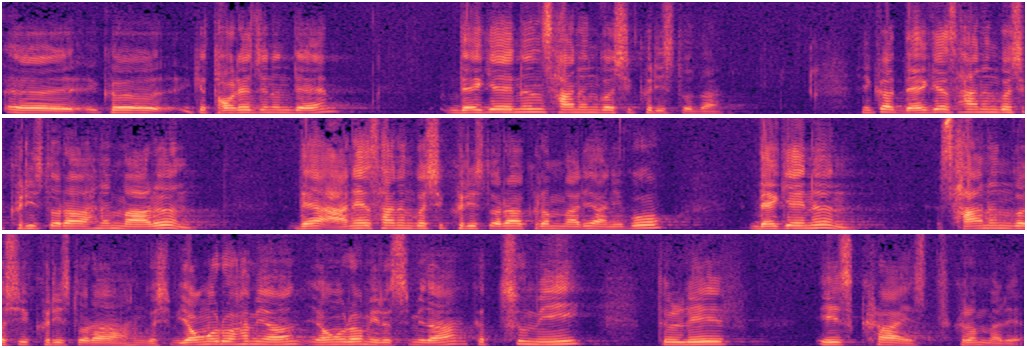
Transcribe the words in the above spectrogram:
그 이렇게 덜해지는데 내게는 사는 것이 그리스도다. 그러니까 내게 사는 것이 그리스도라 하는 말은 내 안에 사는 것이 그리스도라 그런 말이 아니고 내게는 사는 것이 그리스도라 하는 것입니다. 영어로 하면 영어로 하면 이렇습니다. 그 to me to live is Christ 그런 말이에요.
